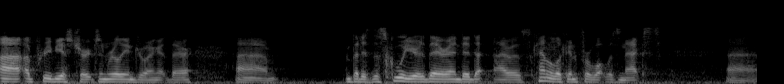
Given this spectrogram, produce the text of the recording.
uh, a previous church and really enjoying it there. Um, but as the school year there ended, I was kind of looking for what was next. Uh,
